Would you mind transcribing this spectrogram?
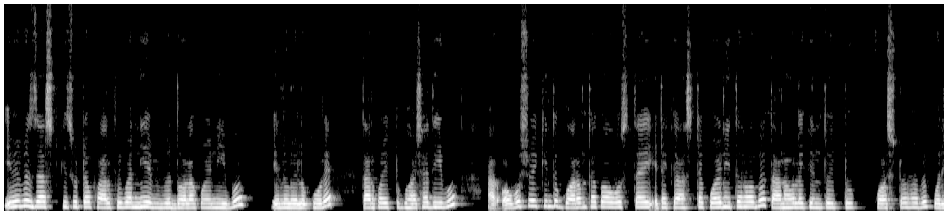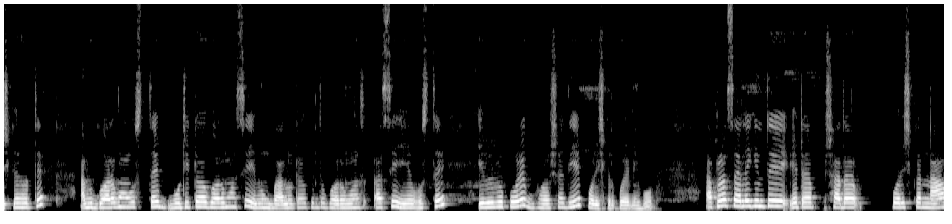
এভাবে জাস্ট কিছুটা ফয়েল পেপার নিয়ে এভাবে দলা করে নিব, এলোমেলো করে। তারপর একটু ঘষা দিব। আর অবশ্যই কিন্তু গরম থাকা অবস্থায় এটা কাজটা করে নিতে হবে, তা না হলে কিন্তু একটু কষ্ট হবে পরিষ্কার হতে। আমি গরম অবস্থায় বটিটাও গরম আছে এবং বালুটাও কিন্তু গরম আছে এই অবস্থায়। এভাবে করে ঘষা দিয়ে পরিষ্কার করে নিব। আপনারা চাইলে কিন্তু এটা সাদা পরিষ্কার নাও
